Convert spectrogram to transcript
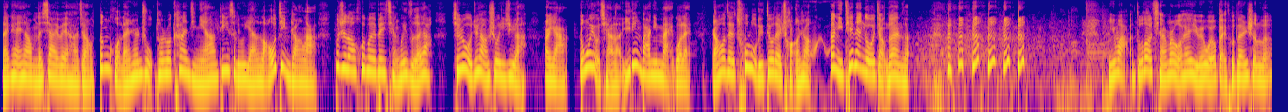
来看一下我们的下一位哈，叫灯火阑珊处。他说看了几年啊，第一次留言老紧张啦，不知道会不会被潜规则呀？其实我就想说一句啊，二丫，等我有钱了，一定把你买过来，然后再粗鲁的丢在床上，让你天天给我讲段子。尼玛，读到前面我还以为我要摆脱单身了。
